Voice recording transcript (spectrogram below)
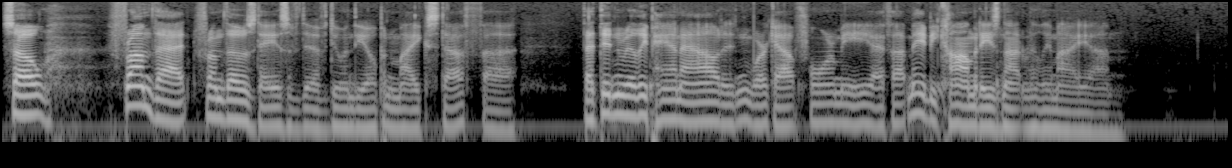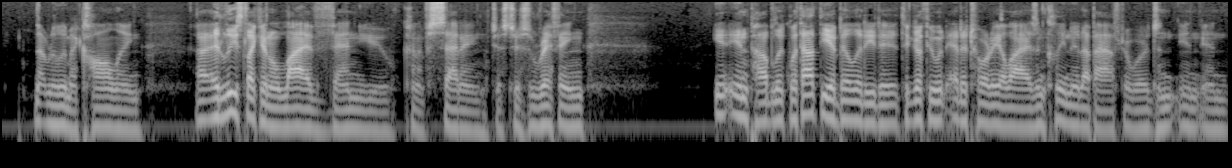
So from that, from those days of, of doing the open mic stuff, uh, that didn't really pan out. It didn't work out for me. I thought maybe comedy's not really my, um, not really my calling. Uh, at least like in a live venue kind of setting, just just riffing in, in public without the ability to, to go through and editorialize and clean it up afterwards, and, and, and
